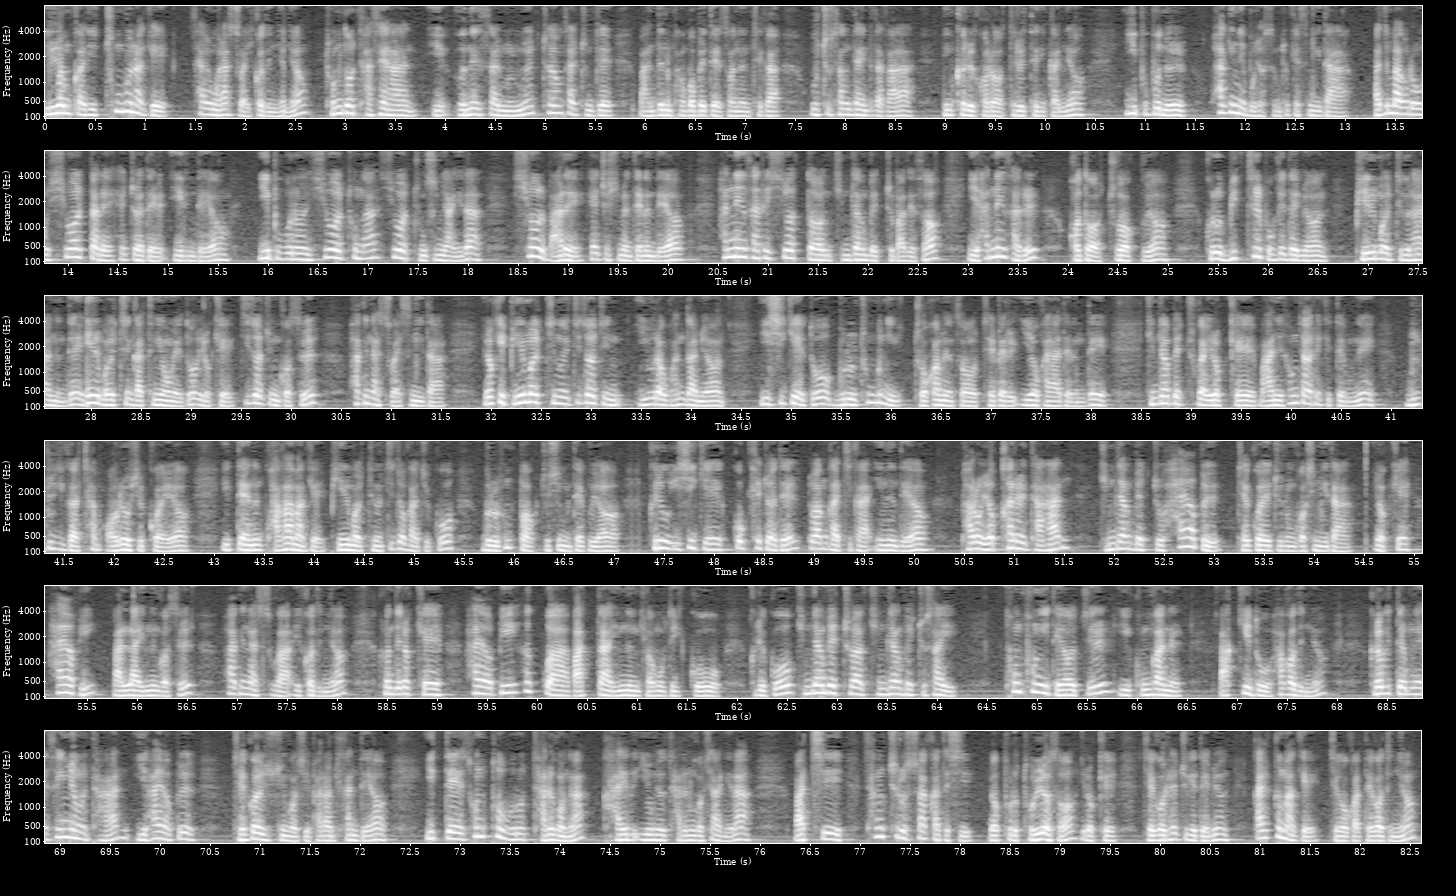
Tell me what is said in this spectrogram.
1년까지 충분하게 사용을 할 수가 있거든요. 좀 더 자세한 이 은행 삶을 천연살충제 만드는 방법에 대해서는 제가 우측 상단에다가 링크를 걸어 드릴 테니까요. 이 부분을 확인해 보셨으면 좋겠습니다. 마지막으로 10월 달에 해줘야 될 일인데요. 이 부분은 10월 초나 10월 중순이 아니라 10월 말에 해주시면 되는데요. 한냉사를 씌웠던 김장배추밭에서 이 한냉사를 걷어 주었고요. 그리고 밑을 보게 되면 비닐 멀칭을 하였는데 비닐 멀칭 같은 경우에도 이렇게 찢어진 것을 확인할 수가 있습니다. 이렇게 비닐 멀칭을 찢어진 이유라고 한다면 이 시기에도 물을 충분히 줘가면서 재배를 이어가야 되는데 김장배추가 이렇게 많이 성장을 했기 때문에 물 주기가 참 어려우실 거예요. 이때는 과감하게 비닐 멀칭을 찢어가지고 물을 흠뻑 주시면 되고요. 그리고 이 시기에 꼭 해줘야 될 또 한 가지가 있는데요. 바로 역할을 다한 김장배추 하엽을 제거해 주는 것입니다. 이렇게 하엽이 말라 있는 것을 확인할 수가 있거든요. 그런데 이렇게 하엽이 흙과 맞닿아 있는 경우도 있고 그리고 김장배추와 김장배추 사이 통풍이 되어질 이 공간을 막기도 하거든요. 그렇기 때문에 생명을 다한 이 하엽을 제거해 주시는 것이 바람직한데요. 이때 손톱으로 자르거나 가위를 이용해서 자르는 것이 아니라 마치 상추를 수확하듯이 옆으로 돌려서 이렇게 제거를 해주게 되면 깔끔하게 제거가 되거든요.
